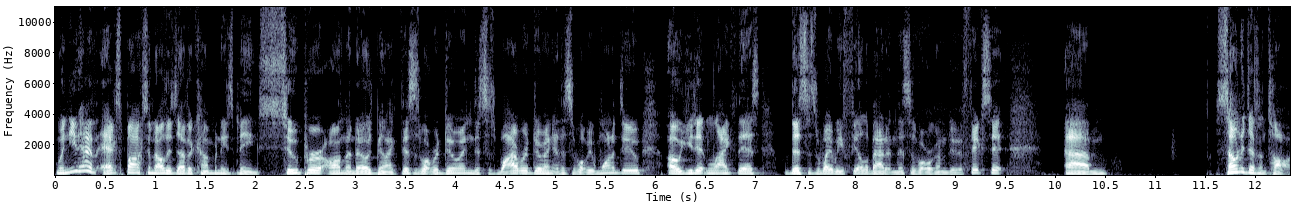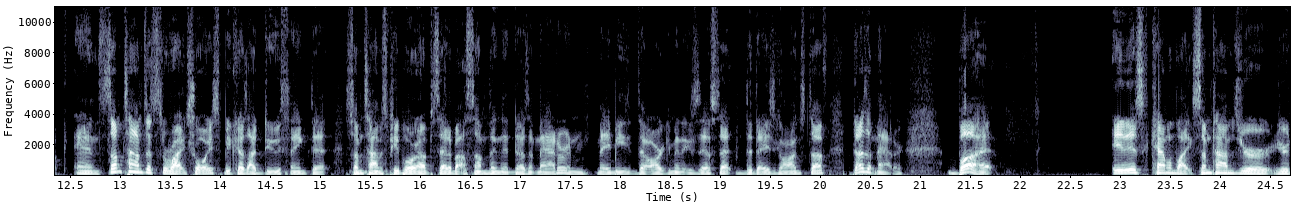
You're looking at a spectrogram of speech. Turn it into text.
when you have Xbox and all these other companies being super on the nose, being like, "This is what we're doing. This is why we're doing it. This is what we want to do." Oh, you didn't like this. This is the way we feel about it, and this is what we're going to do to fix it. Um, Sony doesn't talk, and sometimes it's the right choice because I do think that sometimes people are upset about something that doesn't matter, and maybe the argument exists that the days gone stuff doesn't matter, but it is kind of like sometimes you're you're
